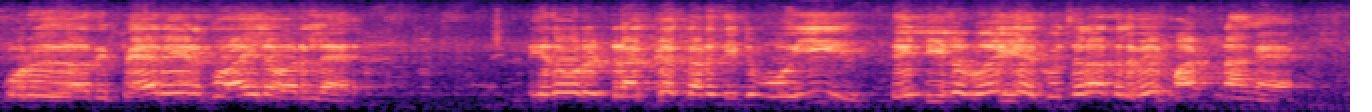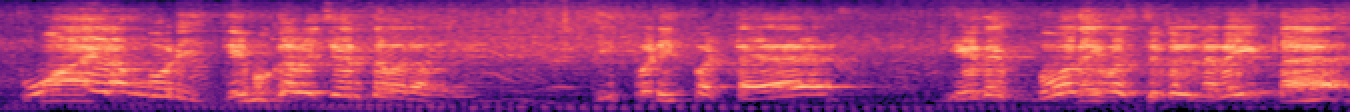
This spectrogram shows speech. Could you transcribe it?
ஒரு அது பேரே எனக்கு வாயில வரல. ஏதோ ஒரு ட்ரக்கை கடத்திட்டு போய் டெல்லியில போய் குஜராத்தில் போய் மாட்டினாங்க. மூவாயிரம் கோடி திமுகவை சேர்ந்தவர் அவர். இப்படிப்பட்ட எதை போதை வஸ்துக்கள் நிறைந்த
